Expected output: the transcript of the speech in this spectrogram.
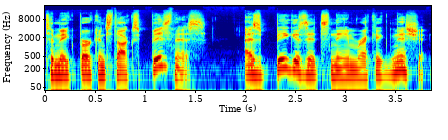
to make Birkenstock's business as big as its name recognition.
